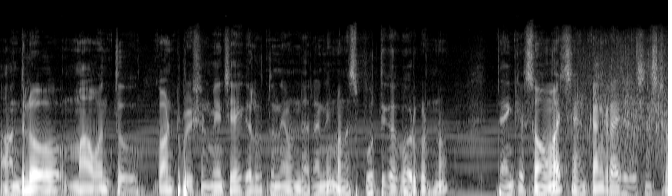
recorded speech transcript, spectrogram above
అందులో మా వంతు కాంట్రిబ్యూషన్ మేము చేయగలుగుతూనే ఉండాలని మనస్ఫూర్తిగా కోరుకుంటున్నాం. Thank you so much and congratulations to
